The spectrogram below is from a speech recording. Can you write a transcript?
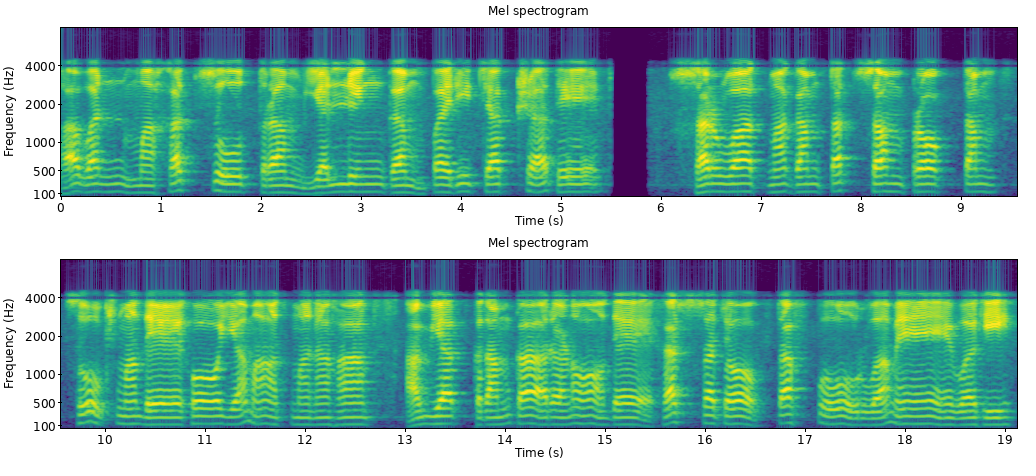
भवन्महत्सूत्रं यल्लिङ्गं परिचक्षते। सर्वात्मकं तत्सम्प्रोक्तं सूक्ष्मदेहोऽयमात्मनः अव्यक्तं कारणो देहः स चोक्तः पूर्वमेव हि।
